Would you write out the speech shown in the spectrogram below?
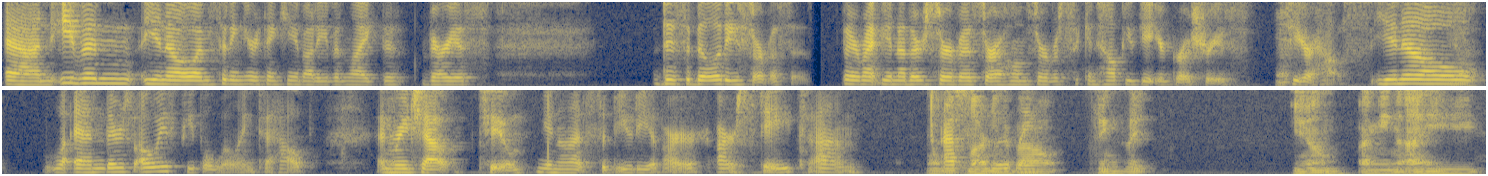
And even you know, I'm sitting here thinking about even like the various disability services. There might be another service or a home service that can help you get your groceries to your house, you know, L- and there's always people willing to help and reach out too. You know, that's the beauty of our, our state. Um, Well, just learning Absolutely. about things that, you know, I mean, I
